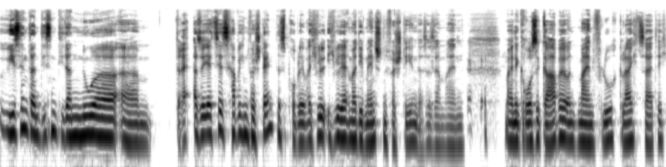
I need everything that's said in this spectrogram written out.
wie sind dann, sind die dann nur, ähm, drei- also jetzt, jetzt habe ich ein Verständnisproblem. Ich will, ich will ja immer die Menschen verstehen. Das ist ja mein, meine große Gabe und mein Fluch gleichzeitig.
